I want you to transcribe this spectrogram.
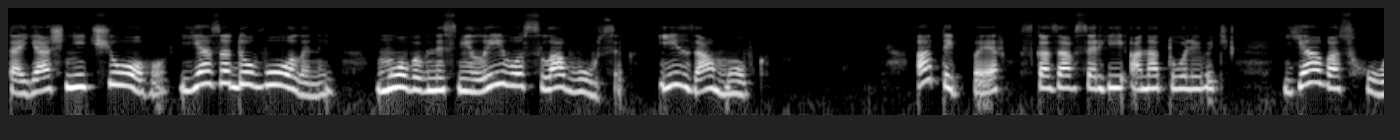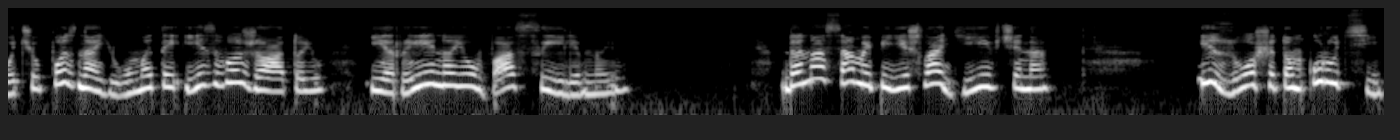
Та я ж нічого, я задоволений, мовив несміливо Славусик і замовк. А тепер, сказав Сергій Анатолійович, я вас хочу познайомити із вожатою Іриною Васильівною. До нас саме підійшла дівчина із зошитом у руці.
